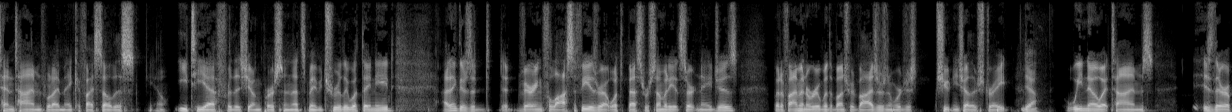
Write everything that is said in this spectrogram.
10 times what I make if I sell this, you know, ETF for this young person. That's maybe truly what they need. I think there's a, a varying philosophies about what's best for somebody at certain ages. But if I'm in a room with a bunch of advisors and we're just shooting each other straight, yeah, we know at times is there a,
